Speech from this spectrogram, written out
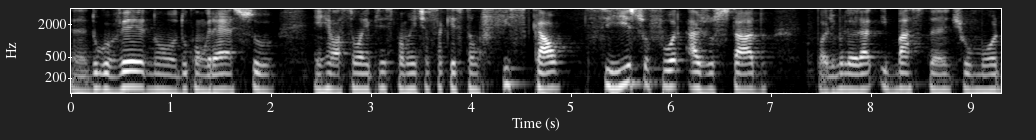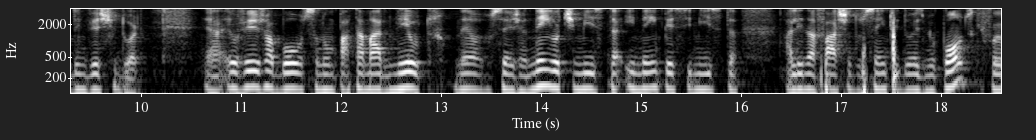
é, é, do governo, do Congresso, em relação aí principalmente a essa questão fiscal, se isso for ajustado, pode melhorar e bastante o humor do investidor. É, eu vejo a bolsa num patamar neutro, né? ou seja, nem otimista e nem pessimista, ali na faixa dos 102 mil pontos, que foi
